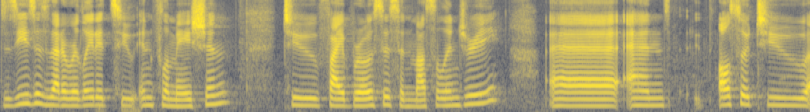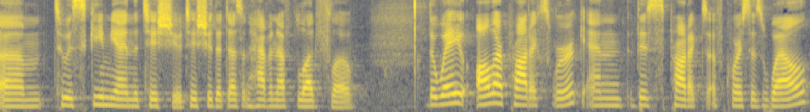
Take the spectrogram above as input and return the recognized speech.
diseases that are related to inflammation, to fibrosis and muscle injury, uh, and also to, um, to ischemia in the tissue, tissue that doesn't have enough blood flow the way all our products work, and this product, of course, as well,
